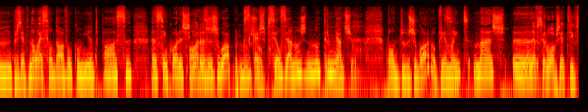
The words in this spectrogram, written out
Um, por exemplo, não é saudável que o miúdo passe 5 horas seguidas horas a jogar, porque se quer especializar num, num determinado jogo. Pode jogar, obviamente, Sim. mas. Uh, Não deve ser o objetivo.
